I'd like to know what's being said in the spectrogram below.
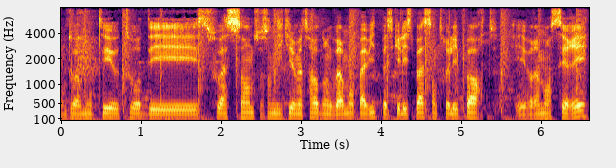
on doit monter autour des 60-70 km/h, donc vraiment pas vite parce que l'espace entre les portes est vraiment serré.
